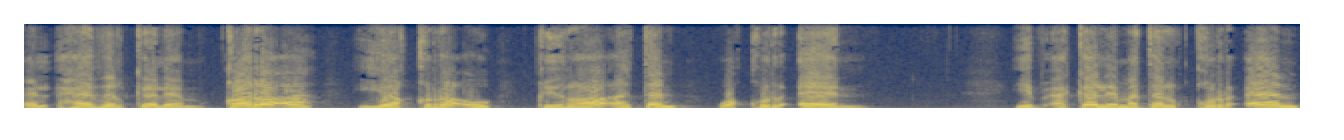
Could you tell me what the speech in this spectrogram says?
لهذا الكلام. قرأ يقرأ قراءة وقرآن. يبقى كلمة القرآن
